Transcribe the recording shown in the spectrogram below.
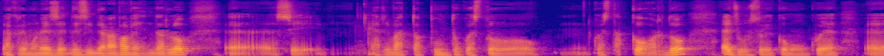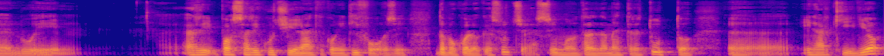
la Cremonese desidera desiderava venderlo, eh, se è arrivato appunto questo accordo, è giusto che comunque eh, lui ri- possa ricucire anche con i tifosi dopo quello che è successo, in modo tale da mettere tutto eh, in archivio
